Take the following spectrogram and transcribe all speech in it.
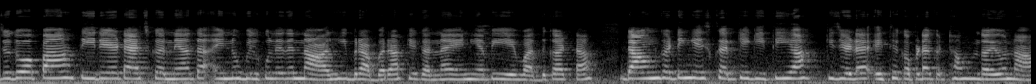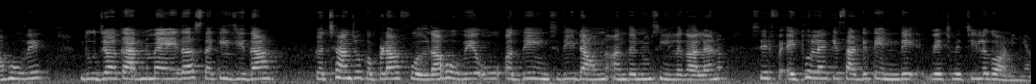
ਜਦੋਂ ਆਪਾਂ ਤੀਰੇ ਅਟੈਚ ਕਰਨੇ ਆ ਤਾਂ ਇਹਨੂੰ ਬਿਲਕੁਲ ਇਹਦੇ ਨਾਲ ਹੀ ਬਰਾਬਰ ਰੱਖ ਕੇ ਕਰਨਾ, ਇਹ ਨਹੀਂ ਆ ਵੀ ਇਹ ਵੱਧ ਘੱਟ ਆ। ਡਾਊਨ ਕਟਿੰਗ ਇਸ ਕਰਕੇ ਕੀਤੀ ਆ ਕਿ ਜਿਹੜਾ ਇੱਥੇ ਕਪੜਾ ਇਕੱਠਾ ਹੁੰਦਾ ਹੈ ਉਹ ਨਾ ਹੋਵੇ। ਦੂਜਾ ਕਾਰਨ ਮੈਂ ਇਹ ਦੱਸਦਾ ਕਿ ਜਿਹਦਾ ਕੱਛਾਂ ਚੋਂ ਕਪੜਾ ਫੁੱਲਦਾ ਹੋਵੇ, ਉਹ ਅੱਧੇ ਇੰਚ ਦੀ ਡਾਊਨ ਅੰਦਰ ਨੂੰ ਸੀਨ ਲਗਾ ਲੈਣ। ਸਿਰਫ ਇੱਥੋਂ ਲੈ ਕੇ 3.5 ਦੇ ਵਿੱਚ ਵਿੱਚ ਹੀ ਲਗਾਉਣੀ ਆ।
